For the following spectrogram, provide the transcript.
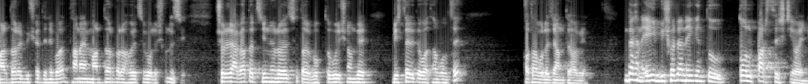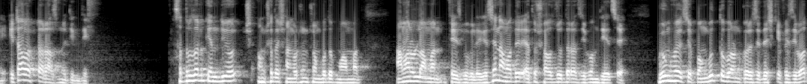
মারধরের বিষয়ে তিনি বলেন, থানায় মারধর করা হয়েছে বলে শুনেছি। শরীরে আঘাতের চিহ্ন রয়েছে, তবে বক্তব্যের সঙ্গে বিস্তারিত কথা বলতে কথা বলে জানতে হবে। দেখেন, এই বিষয়টা নিয়ে কিন্তু তোলপাড় সৃষ্টি হয়নি। এটাও একটা রাজনৈতিক দিক। ছাত্রদল কেন্দ্রীয় সংসদের সাংগঠনিক সম্পাদক মোহাম্মদ আমানুল্লাহ আমান ফেসবুকে লিখেছেন, আমাদের এত সহযোদ্ধারা জীবন দিয়েছে, গুম হয়েছে, পঙ্গুত্ব বরণ করেছে, দেশকে ফেসিবাদ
